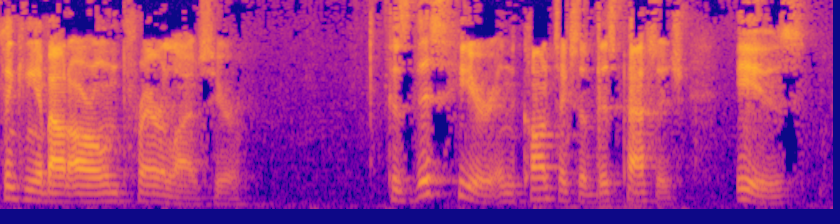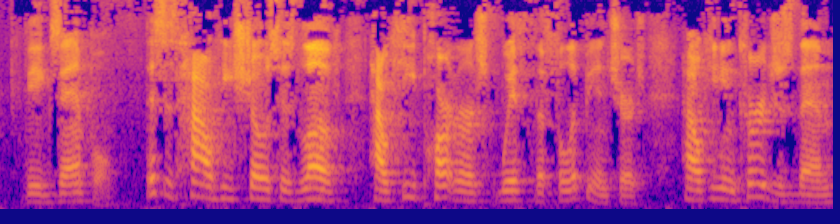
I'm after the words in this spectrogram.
thinking about our own prayer lives here. Because this here, in the context of this passage, is the example. This is how he shows his love, how he partners with the Philippian church, how he encourages them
